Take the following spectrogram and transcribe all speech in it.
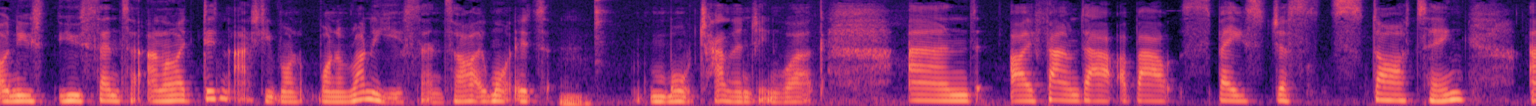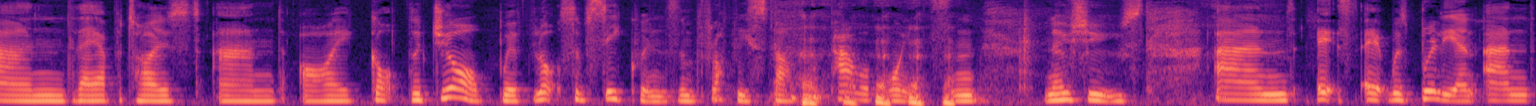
or new youth centre, and I didn't actually want, want to run a youth centre. I wanted mm. more challenging work, and I found out about space just starting, and they advertised, and I got the job with lots of sequins and fluffy stuff and powerpoints and no shoes, and it's it was brilliant. And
